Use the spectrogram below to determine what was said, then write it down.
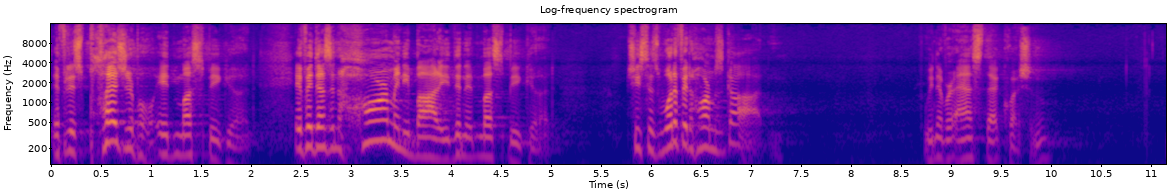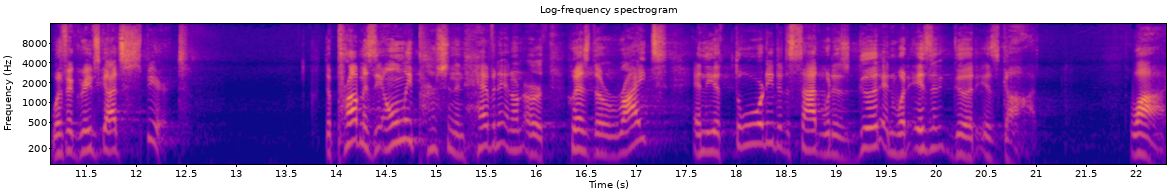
If it is pleasurable, it must be good. If it doesn't harm anybody, then it must be good. She says, What if it harms God? We never asked that question. What if it grieves God's spirit? The problem is the only person in heaven and on earth who has the right and the authority to decide what is good and what isn't good is God. Why?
